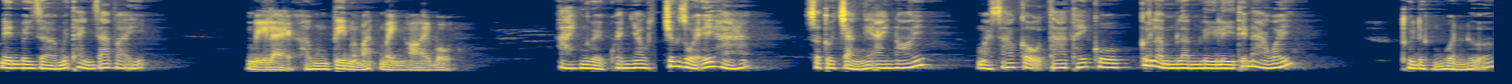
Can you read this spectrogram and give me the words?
Nên bây giờ mới thành ra vậy. Mỹ Lệ không tin vào mắt mình hỏi bội Hai người quen nhau trước rồi ấy hả? Sao tôi chẳng nghe ai nói? Mà sao cậu ta thấy cô Cứ lầm lầm lì lì thế nào ấy? Thôi đừng buồn nữa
